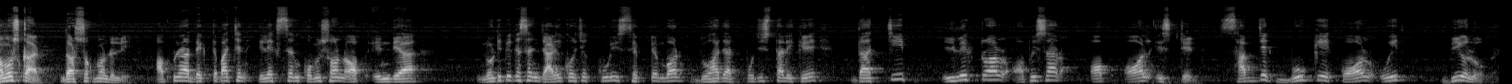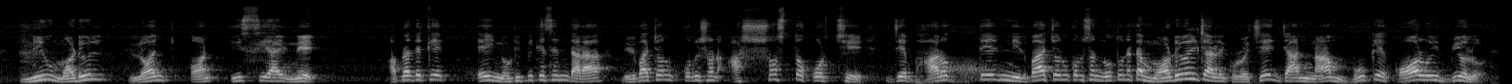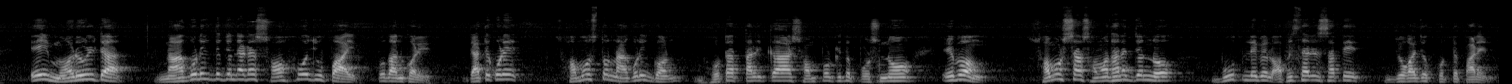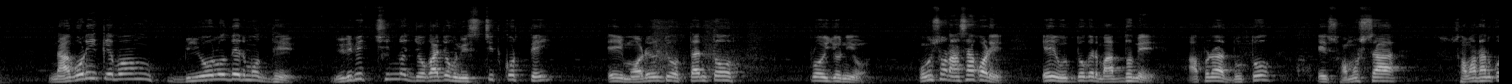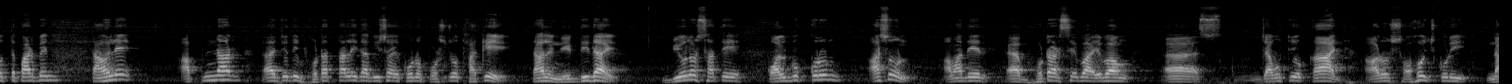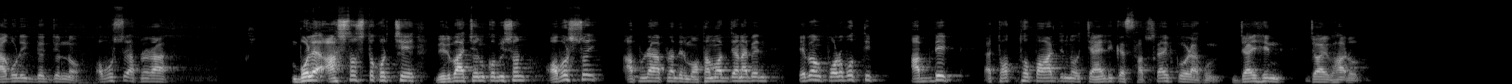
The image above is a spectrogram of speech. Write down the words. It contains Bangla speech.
নমস্কার, দর্শক মণ্ডলী। আপনারা দেখতে পাচ্ছেন election commission of India. Notification জারি করেছে কুড়ি সেপ্টেম্বর দু হাজার পঁচিশ তারিখে। The chief electoral officer of all state. Subject book a call with BLO new module launch on ECI net. আপনাদেরকে এই নোটিফিকেশন দ্বারা নির্বাচন কমিশন আশ্বস্ত করছে যে ভারতের নির্বাচন কমিশন নতুন একটা মডিউল চালু করেছে, যার নাম বুকে কল উইথ বিওলো এই মডিউলটা নাগরিকদের জন্য একটা সহজ উপায় প্রদান করে, যাতে করে সমস্ত নাগরিকগণ ভোটার তালিকা, সম্পর্কিত প্রশ্ন এবং সমস্যা সমাধানের জন্য বুথ লেভেল অফিসারের সাথে যোগাযোগ করতে পারেন। নাগরিক এবং বিওলোদের মধ্যে নিরবিচ্ছিন্ন যোগাযোগ নিশ্চিত করতেই এই মডিউলটি অত্যন্ত প্রয়োজনীয়। কমিশন আশা করে এই উদ্যোগের মাধ্যমে আপনারা দ্রুত এই সমস্যা সমাধান করতে পারবেন। তাহলে আপনার যদি ভোটার তালিকা বিষয়ে কোনো প্রশ্ন থাকে, তাহলে নির্দ্বিধায় বিওলোর সাথে কল বুক করুন, আসুন, আমাদের ভোটার সেবা এবং যাবতীয় কাজ আরও সহজ করি নাগরিকদের জন্য। অবশ্যই আপনারা বলে আশ্বস্ত করছে নির্বাচন কমিশন। অবশ্যই আপনারা আপনাদের মতামত জানাবেন এবং পরবর্তী আপডেট তথ্য পাওয়ার জন্য চ্যানেলটিকে সাবস্ক্রাইব করে রাখুন। জয় হিন্দ, জয় ভারত।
